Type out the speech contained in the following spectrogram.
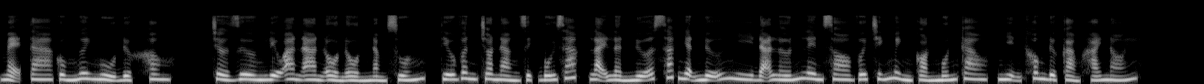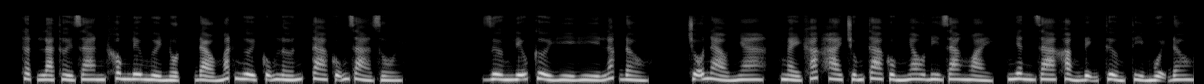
Mẹ ta cùng ngươi ngủ được không? Chờ Dương Liễu An An ổn ổn nằm xuống, Tiếu Vân cho nàng dịch bối giác lại lần nữa xác nhận nữ nhi đã lớn lên so với chính mình còn muốn cao, nhịn không được cảm khái nói. Thật là thời gian không lưu người nột, đảo mắt ngươi cũng lớn, ta cũng già rồi. Dương Liễu cười hì hì lắc đầu. Chỗ nào nha, ngày khác hai chúng ta cùng nhau đi ra ngoài, nhân ra khẳng định tưởng tỉ muội đâu.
